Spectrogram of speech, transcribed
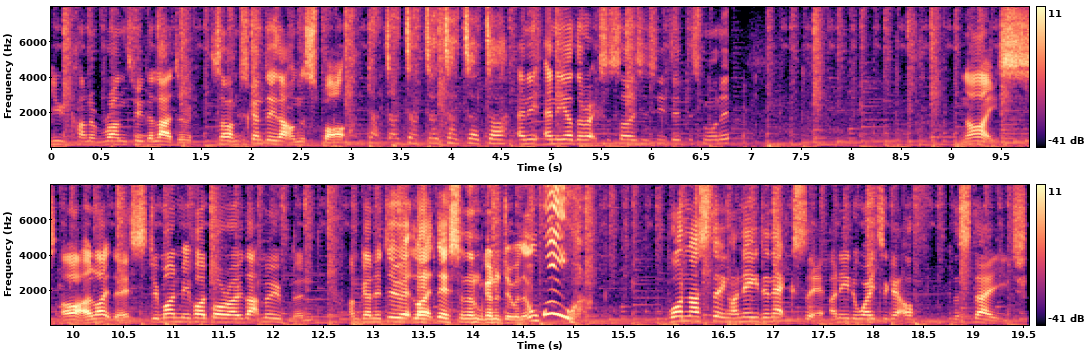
you kind of run through the ladder. So I'm just going to do that on the spot. Da, da, da, da, da, da, da. Any any other exercises you did this morning? Nice. Oh, I like this. Do you mind me if I borrow that movement? I'm going to do it like this, and then I'm going to do a little woo. One last thing. I need an exit. I need a way to get off the stage.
